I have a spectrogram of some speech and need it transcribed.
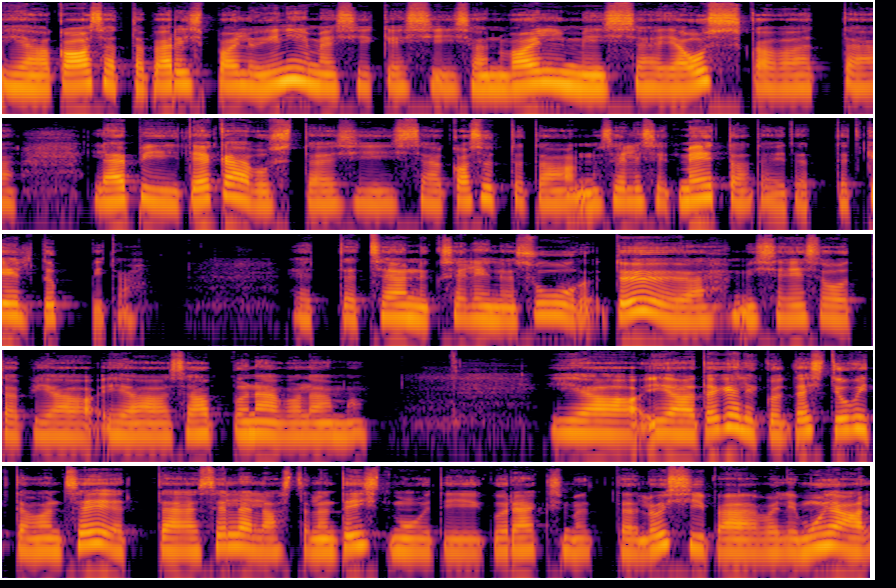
ja kaasata päris palju inimesi, kes siis on valmis ja oskavad läbi tegevuste siis kasutada noh, selliseid meetodeid, et, et keelt õppida et, et see on üks selline suur töö, mis ees ootab ja, ja saab põnev olema. Ja, ja tegelikult hästi huvitav on see, et äh, sellel aastal on teistmoodi, kui rääkisime, et lossipäev oli mujal,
